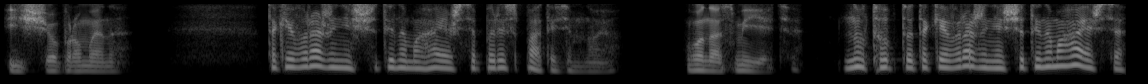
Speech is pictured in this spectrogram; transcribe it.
І що про мене? Таке враження, що ти намагаєшся переспати зі мною. Вона сміється. Ну, тобто таке враження, що ти намагаєшся,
